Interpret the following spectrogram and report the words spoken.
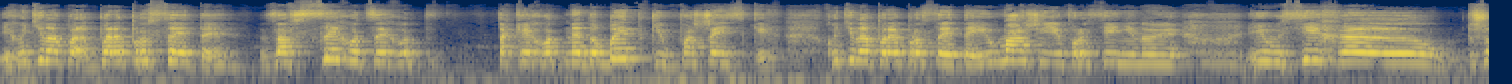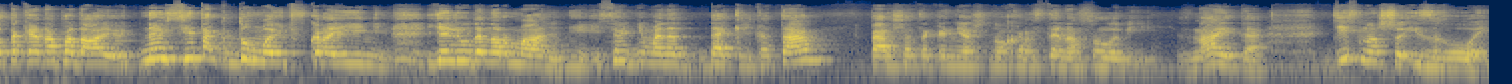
І хотіла пер- перепросити за всіх оцих от таких от недобитків фашистських. Хотіла перепросити і у Маші Єфросініної, і усіх, е, що таке нападають. Не всі так думають в країні. Є люди нормальні. І сьогодні в мене декілька тем. Перша це, звісно, Христина Соловій. Знаєте, дійсно, що ізгой.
